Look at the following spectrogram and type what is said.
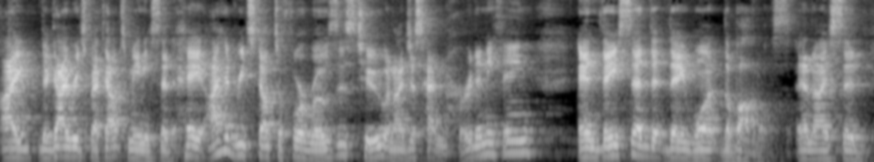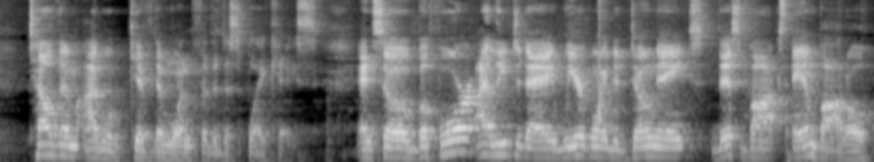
I the guy reached back out to me and he said, "Hey, I had reached out to Four Roses too, and I just hadn't heard anything, and they said that they want the bottles." And I said, "Tell them I will give them one for the display case." And so before I leave today, we are going to donate this box and bottle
